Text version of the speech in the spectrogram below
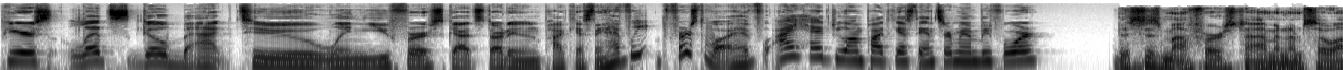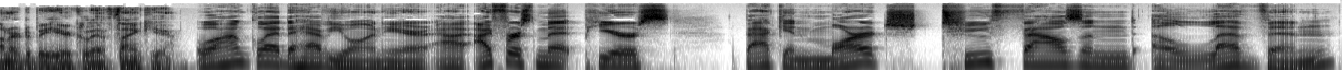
Pierce, let's go back to when you first got started in podcasting. Have we, first of all, have I had you on Podcast Answer Man before? This is my first time, and I'm so honored to be here, Cliff. Thank you. Well, I'm glad to have you on here. I, I first met Pierce back in March 2011.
